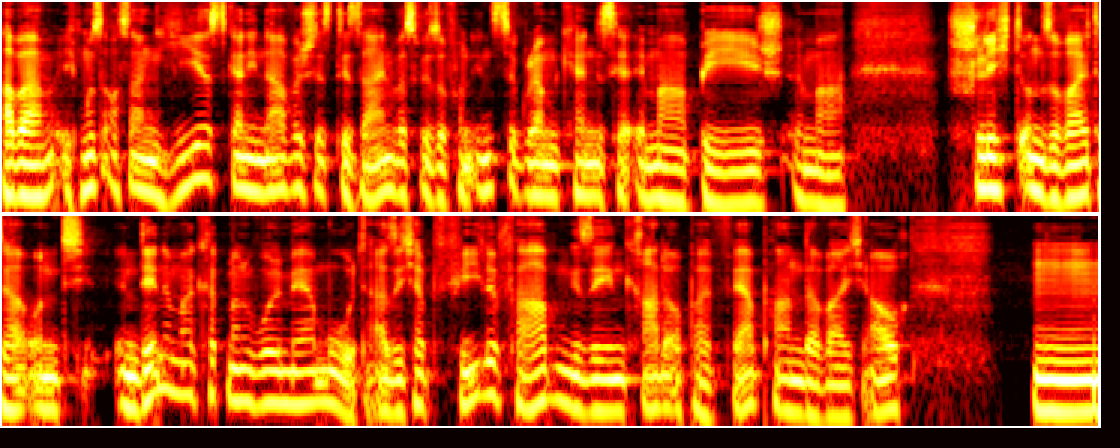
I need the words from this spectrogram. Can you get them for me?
aber ich muss auch sagen, hier skandinavisches Design, was wir so von Instagram kennen, ist ja immer beige, immer schlicht und so weiter. Und in Dänemark hat man wohl mehr Mut. Also ich habe viele Farben gesehen, gerade auch bei Verpan, da war ich auch. Mm,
